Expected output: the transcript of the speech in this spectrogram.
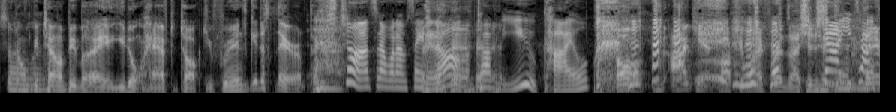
So don't be telling people, hey, you don't have to talk to your friends. Get a therapist. no, that's not what I'm saying at all. I'm talking to you, Kyle. oh, I can't talk to my friends. I should just. No, get you a talk to your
